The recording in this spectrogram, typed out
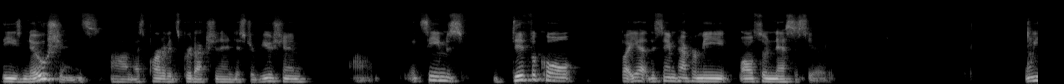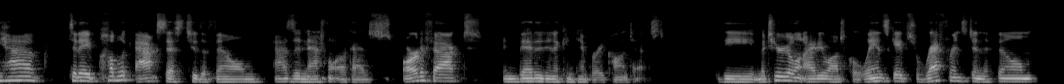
these notions um, as part of its production and distribution. Um, it seems difficult, but yet at the same time for me, also necessary. We have today public access to the film as a National Archives artifact embedded in a contemporary context. The material and ideological landscapes referenced in the film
